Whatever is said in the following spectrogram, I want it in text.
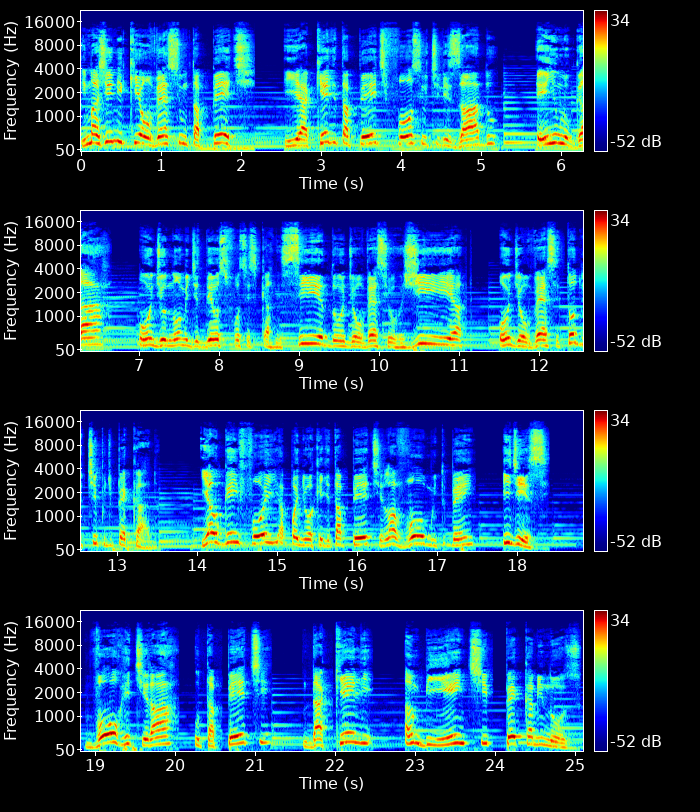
Imagine que houvesse um tapete e aquele tapete fosse utilizado em um lugar onde o nome de Deus fosse escarnecido, onde houvesse orgia, onde houvesse todo tipo de pecado. E alguém foi, apanhou aquele tapete, lavou muito bem e disse: Vou retirar o tapete daquele ambiente pecaminoso.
